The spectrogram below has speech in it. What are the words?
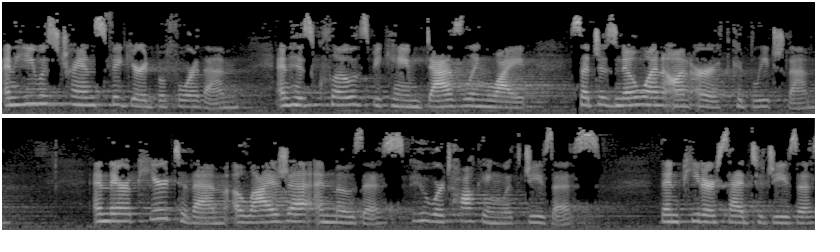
And he was transfigured before them, and his clothes became dazzling white, such as no one on earth could bleach them. And there appeared to them Elijah and Moses, who were talking with Jesus. Then Peter said to Jesus,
